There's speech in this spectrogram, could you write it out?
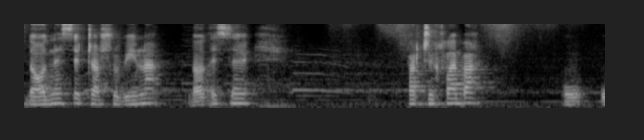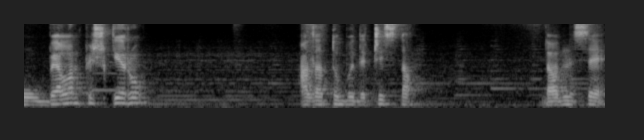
da odnese čašu vina, da odnese parče hleba u, u belom peškiru, ali da to bude čisto da odnese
